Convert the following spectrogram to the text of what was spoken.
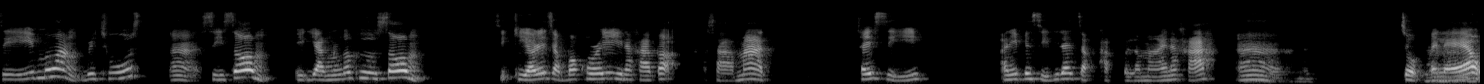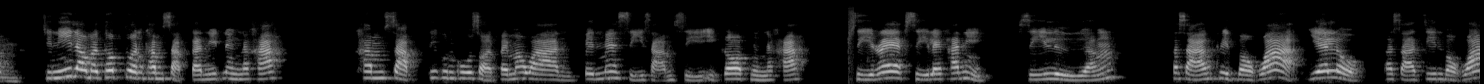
สีม่วง beetroot อ่า สีส้ม อีกอย่างหนึ่งก็คือส้ม สีเขียวได้จากบรอกโคลีนะคะ ก็สามารถ ใช้สี อันนี้เป็นสีที่ได้จากผักผลไม้นะคะ อ่า จบไปแล้ว ทีนี้เรามาทบทวนคำศัพท์กันนิดนึงนะคะคำศัพท์ที่คุณครูสอนไปเมื่อวาน เป็นแม่สีสามสีอีกรอบหนึ่งนะคะ สีแรกสีอะไรคะนี่ สีเหลือง ภาษาอังกฤษบอกว่า yellow ภาษาจีนบอกว่า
